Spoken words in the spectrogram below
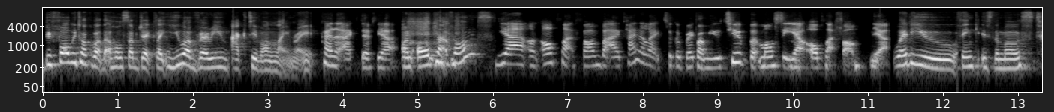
Before we talk about that whole subject, like you are very active online, right? Kind of active, yeah. On all platforms. Yeah, on all platform, but I kind of like took a break from YouTube, but mostly, yeah, all platform. Yeah. Where do you think is the most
